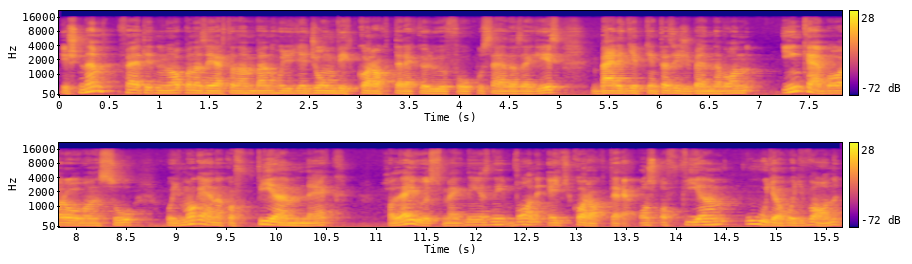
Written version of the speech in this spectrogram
És nem feltétlenül abban az értelemben, hogy ugye John Wick karaktere körül fókuszál az egész, bár egyébként ez is benne van, inkább arról van szó, hogy magának a filmnek, ha leülsz megnézni, van egy karaktere. Az a film úgy, ahogy van,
